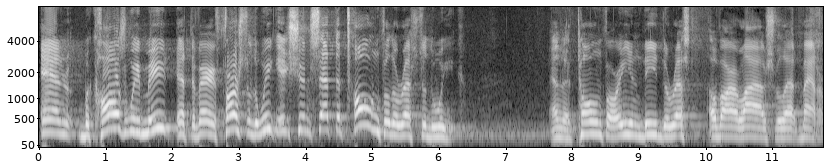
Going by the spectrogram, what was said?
And because we meet at the very first of the week it should set the tone for the rest of the week. And the tone for indeed the rest of our lives for that matter.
